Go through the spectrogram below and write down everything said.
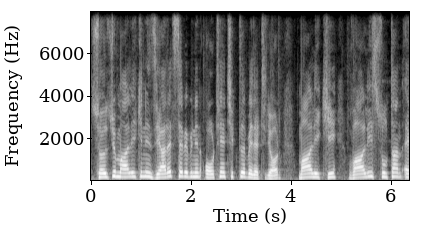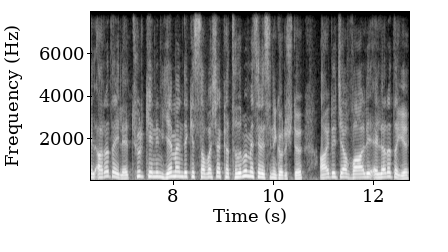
Sözcü Maliki'nin ziyaret sebebinin ortaya çıktığı belirtiliyor. Maliki, Vali Sultan El Arada ile Türkiye'nin Yemen'deki savaşa katılımı meselesini görüştü. Ayrıca Vali El Arada'yı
